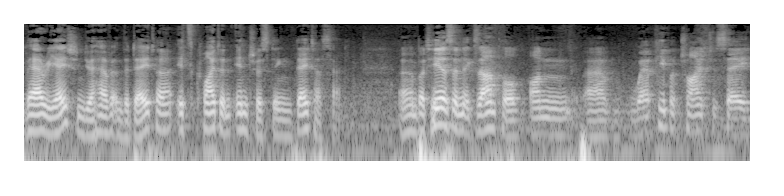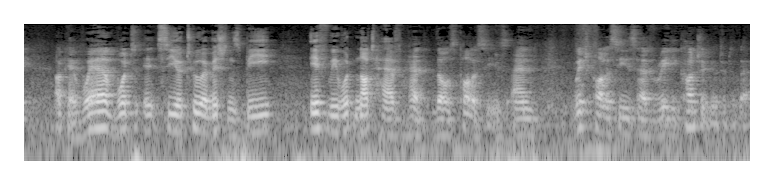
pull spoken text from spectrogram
variation you have in the data, it's quite an interesting data set. Um, but here's an example on uh, where people try to say, okay, where would it- CO2 emissions be if we would not have had those policies, and which policies have really contributed to that?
